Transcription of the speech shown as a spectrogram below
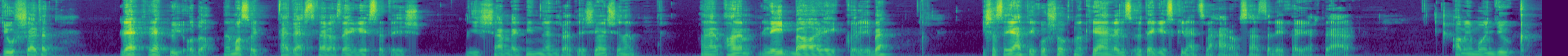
juss el, tehát le, repülj oda. Nem az, hogy fedezd fel az egészet, és nyissál meg mindent rajta, és ilyen, nem, hanem, hanem lépj be a légkörébe. És az a játékosoknak jelenleg az 5,93%-a érte el. Ami mondjuk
